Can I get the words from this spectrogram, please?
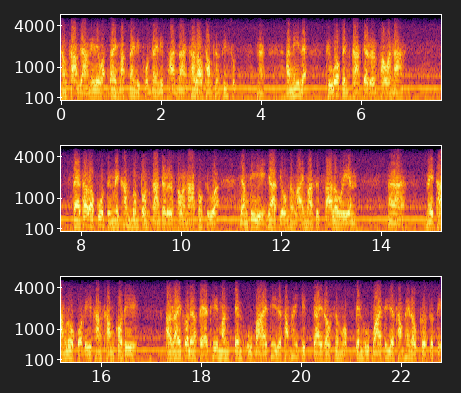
ทั้งสามอย่างนี้เรียกว่าได้มรรคได้นิพพานได้นิพพานได้ ถ้าเราทำถึงที่สุดนะอันนี้แหละ ถือว่าเป็นการเจริญภาวนา แต่ถ้าเราพูดถึงในขั้นต้นๆการเจริญภาวนาก็คือว่า อย่างที่ญาติโยมทั้งหลายมาศึกษาเราเรียนอในทางโลกก็ดีทางธรรมก็ดี อะไรก็แล้วแต่ที่มันเป็นอุบายที่จะทำให้จิตใจเราสงบ เป็นอุบายที่จะทำให้เราเกิดสติ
